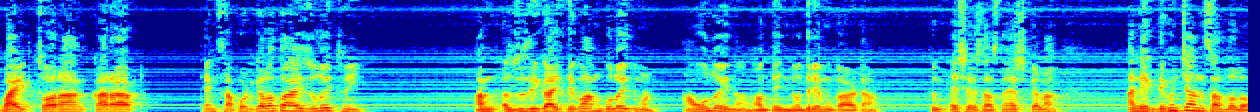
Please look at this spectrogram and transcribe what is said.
वायट चोरांक काराप्ट तांकां सपोर्ट केलो तो आयज उलयत थंय आम अजुजीक आयज देखून आमकां उलयत म्हूण. हांव उलयना हांव तें नदरे मुखार हाडटा तुमी एशें एशें आसतना एशें केलां. आनी एक देखून चान्स आसलेलो.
